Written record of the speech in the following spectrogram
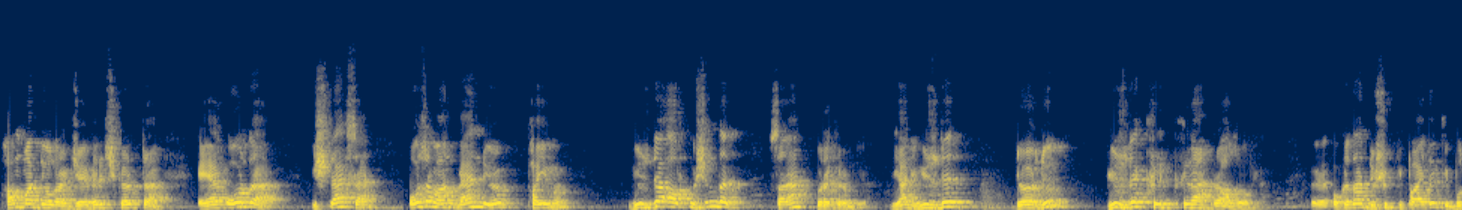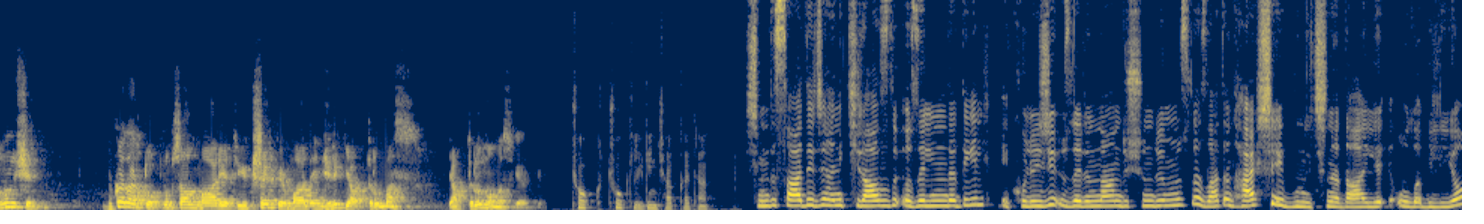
Ham madde olarak cevheri çıkarıp da eğer orada işlersen o zaman ben diyor payımı yüzde altmışını da sana bırakırım diyor. Yani yüzde dördün yüzde kırkına razı oluyor. Ee, o kadar düşük bir paydır ki bunun için bu kadar toplumsal maliyeti yüksek bir madencilik yaptırılmaz. Yaptırılmaması gerekiyor. Çok çok ilginç hakikaten. Şimdi sadece hani kirazlı özelinde değil, ekoloji üzerinden düşündüğümüzde zaten her şey bunun içine dahil olabiliyor.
